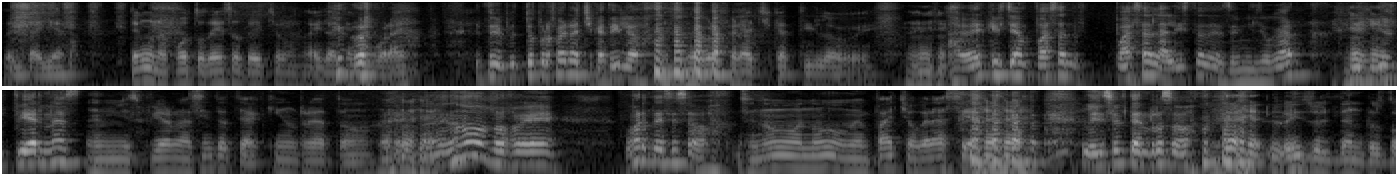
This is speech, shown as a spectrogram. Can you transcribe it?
del taller. Tengo una foto de eso, de hecho, ahí la tengo por ahí. Tu, tu profe era Chikatilo. Me prefiero a Chikatilo, güey. A ver, Cristian, pasa, pasa la lista desde mi lugar. En mis piernas. En mis piernas, siéntate aquí un rato. No, profe. Guardes eso. No, no, me empacho, gracias. Le insulta en ruso. Lo insulté en ruso.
